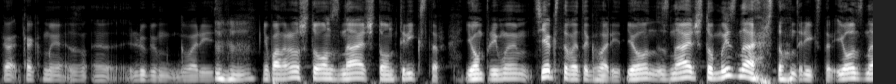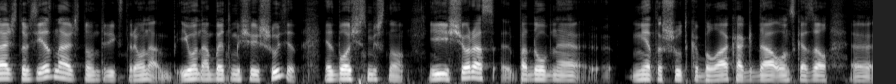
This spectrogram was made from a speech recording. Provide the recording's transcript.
как, мы э, любим говорить. Мне понравилось, что он знает, что он трикстер, и он прямым текстом это говорит, и он знает, что мы знаем, что он трикстер, и он знает, что все знают, что он трикстер, и он, и он об этом еще и шутит, это было очень смешно. И еще раз э, подобная э, мета-шутка была, когда он сказал э,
